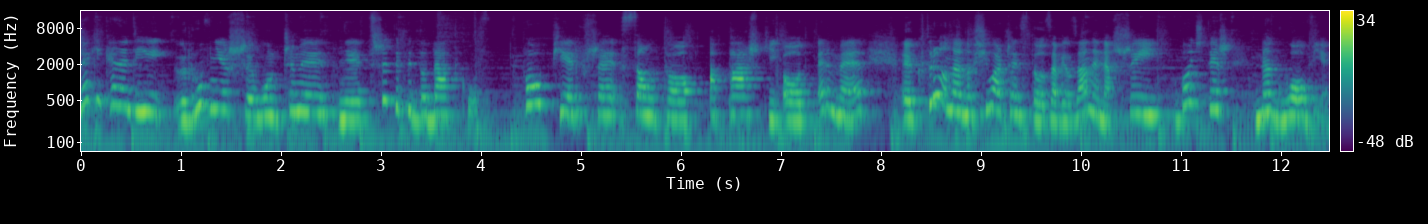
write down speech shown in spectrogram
Jackie Kennedy również łączymy trzy typy dodatków. Po pierwsze są to apaszki od Hermès, które ona nosiła często zawiązane na szyi bądź też na głowie.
